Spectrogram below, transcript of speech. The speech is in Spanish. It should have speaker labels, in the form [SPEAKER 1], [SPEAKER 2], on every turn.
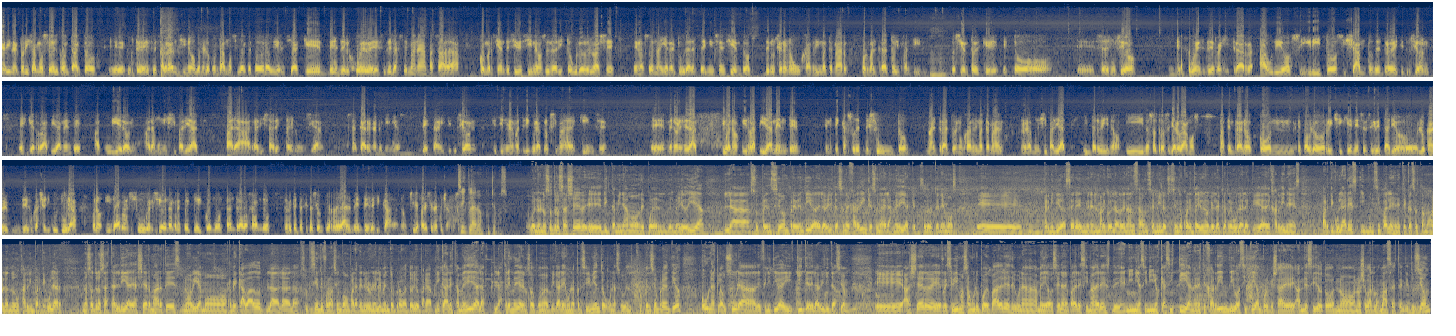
[SPEAKER 1] Karina, actualizamos el contacto. Eh, ustedes sabrán, si no, bueno, lo contamos igual que a toda la audiencia, que desde el jueves de la semana pasada, comerciantes y vecinos de Aristóbulo del Valle, en la zona y a la altura del 6600, denunciaron a un jardín maternal por maltrato infantil. Lo cierto es que esto eh, se denunció después de registrar audios y gritos y llantos dentro de la institución, es que rápidamente acudieron a la municipalidad para realizar esta denuncia. Sacaron a los niños de esta institución, que tiene una matrícula aproximada de 15 eh, menores de edad, y bueno, y rápidamente, en este caso de presunto maltrato en un jardín maternal, bueno, la municipalidad intervino y nosotros dialogamos más temprano con eh, Pablo Ricci, quien es el secretario local de Educación y Cultura, bueno, y daba su versión al respecto y cómo están trabajando respecto a esta situación que realmente es delicada, ¿no? Si le parece, la escuchamos.
[SPEAKER 2] Sí, claro, escuchemos.
[SPEAKER 3] Bueno, nosotros ayer eh, dictaminamos después del, mediodía la suspensión preventiva de la habilitación del jardín, que es una de las medidas que nosotros tenemos eh, permitido hacer en, en, el marco de la ordenanza 11.841, que es la que regula la actividad de jardines particulares y municipales, en este caso estamos hablando de un jardín particular. Nosotros hasta el día de ayer, martes, no habíamos recabado la, suficiente información como para tener un elemento probatorio para aplicar esta medida. Las, tres medidas que nosotros podemos aplicar es un apercibimiento, una suspensión preventiva o una clausura definitiva y quite de la habilitación. Eh, ayer eh, recibimos a un grupo de padres, de una media docena de padres y madres, de niñas y niños que asistían en este jardín. Digo asistían porque ya han decidido todos no, no llevarlos más a esta institución,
